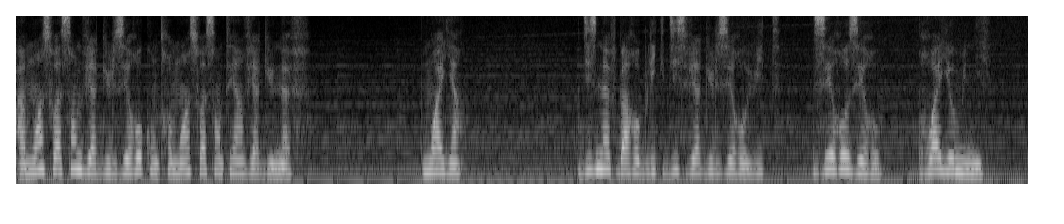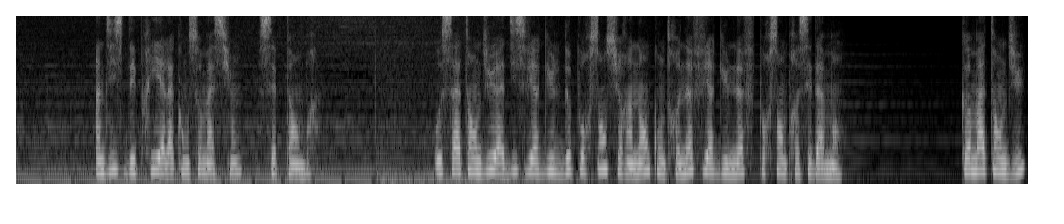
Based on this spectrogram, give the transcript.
à moins 60,0 contre moins 61,9. Moyen. 19 10,08. 00. Royaume-Uni. Indice des prix à la consommation, septembre. Hausse attendue à 10,2% sur un an contre 9,9% précédemment. Comme attendu,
